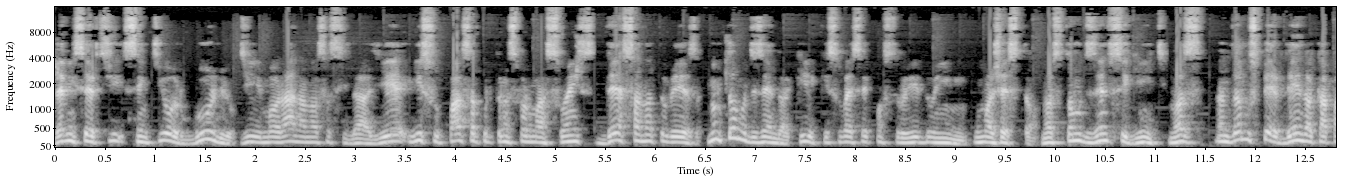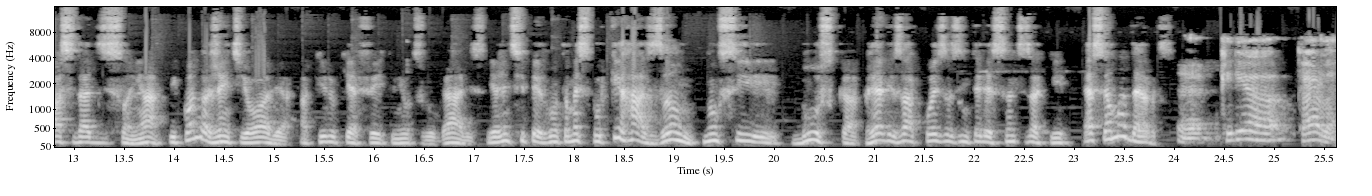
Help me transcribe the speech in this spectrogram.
devem sentir, sentir orgulho de morar na nossa cidade e isso passa por transformações dessa natureza. Não estamos dizendo aqui que isso vai ser construído em uma gestão. Nós estamos dizendo o seguinte: nós andamos perdendo a capacidade de sonhar e quando a gente olha aquilo que é feito em outros lugares e a gente se pergunta, mas por que razão não se busca realizar coisas interessantes aqui? Essa é uma delas. É, queria, Carla,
